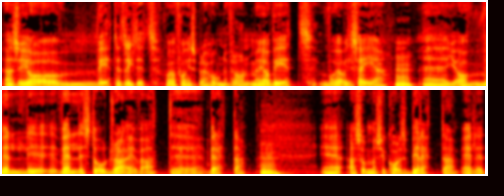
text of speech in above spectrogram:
Alltså jag vet inte riktigt var jag får inspiration ifrån, men jag vet vad jag vill säga. Mm. Eh, jag har väldigt, väldigt stor drive att eh, berätta. Mm. Eh, alltså musikaliskt berätta eller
